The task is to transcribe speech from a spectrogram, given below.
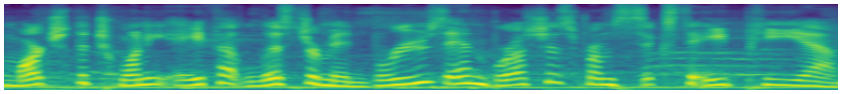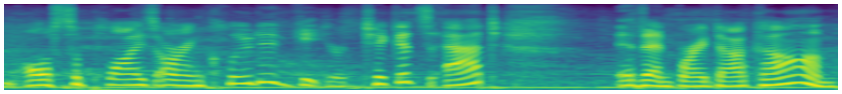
March the 28th at Listermann, brews and brushes from 6 to 8 p.m. All supplies are included. Get your tickets at eventbrite.com.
